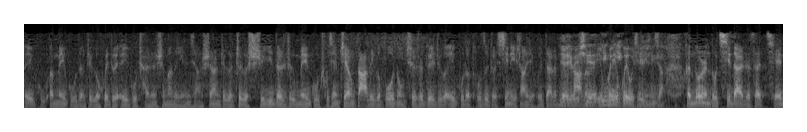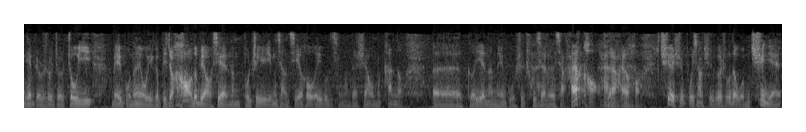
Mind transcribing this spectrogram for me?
A 股呃美股的这个会对 A 股产生什么样的影响？实际上这个这个十一的这个美股出现这样大的一个波动，确实对这个 A 股的投资者心理上也会带来比较大的也会会有些影响。很多人都期待着在前一天，比如说就是周一美股能有一个比较好的表现，那么不至于影响节后 A 股的情况。但实际上我们看到，呃隔夜呢美股是出现了一下还好，但还好，确实不像许哥说的，我们去年。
